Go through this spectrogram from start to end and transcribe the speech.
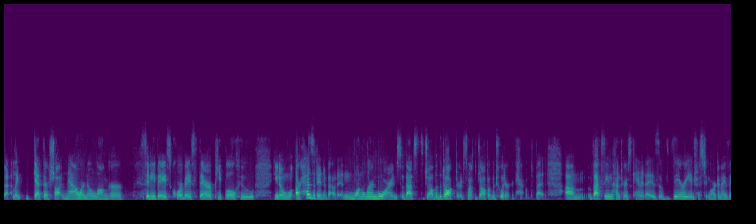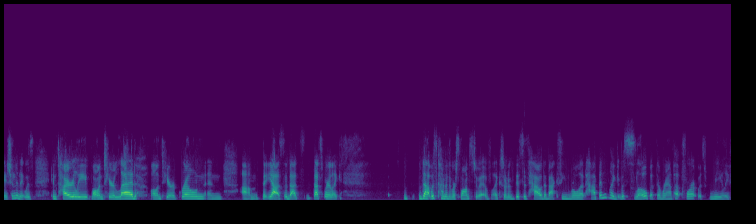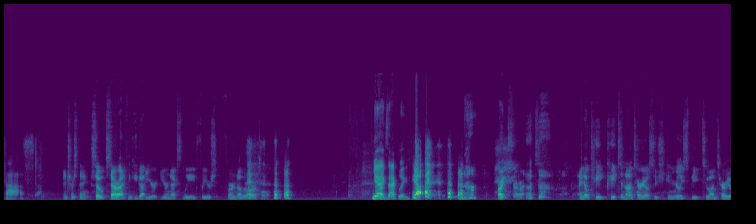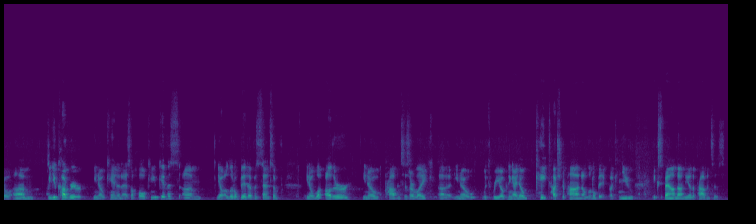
uh, like get their shot now are no longer city based, core based, there are people who, you know, are hesitant about it and want to learn more. And so that's the job of the doctor. It's not the job of a Twitter account. But um, Vaccine Hunters Canada is a very interesting organization, and it was entirely volunteer led, volunteer grown, and um, but yeah, so that's that's where like that was kind of the response to it of like sort of this is how the vaccine rollout happened like it was slow but the ramp up for it was really fast Interesting. So, Sarah, I think you got your your next lead for your for another article. yeah, exactly. Yeah. All right, Sarah. So, I know Kate Kate's in Ontario, so she can really speak to Ontario. Um, but you cover, you know, Canada as a whole. Can you give us, um, you know, a little bit of a sense of, you know, what other, you know, provinces are like, uh, you know, with reopening? I know Kate touched upon a little bit, but can you expound on the other provinces?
